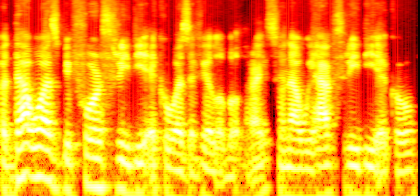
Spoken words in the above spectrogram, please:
but that was before 3d echo was available right so now we have 3d echo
